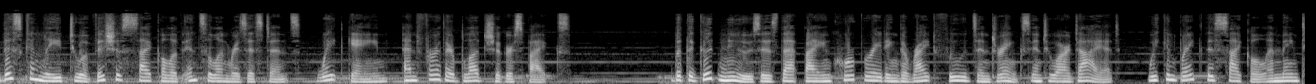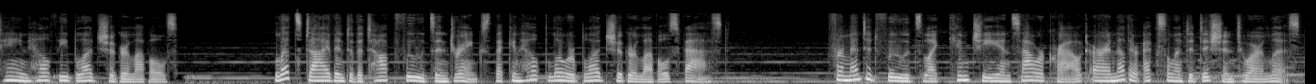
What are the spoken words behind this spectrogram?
This can lead to a vicious cycle of insulin resistance, weight gain, and further blood sugar spikes. But the good news is that by incorporating the right foods and drinks into our diet, we can break this cycle and maintain healthy blood sugar levels. Let's dive into the top foods and drinks that can help lower blood sugar levels fast. Fermented foods like kimchi and sauerkraut are another excellent addition to our list.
